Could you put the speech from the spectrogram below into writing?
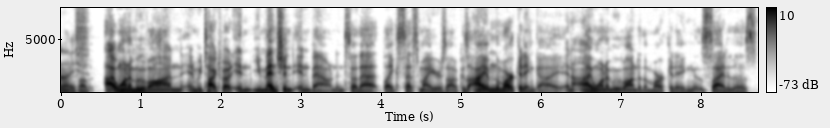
Nice. I want to move on, and we talked about in. You mentioned inbound, and so that like sets my ears off because I am the marketing guy, and I want to move on to the marketing side of this.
